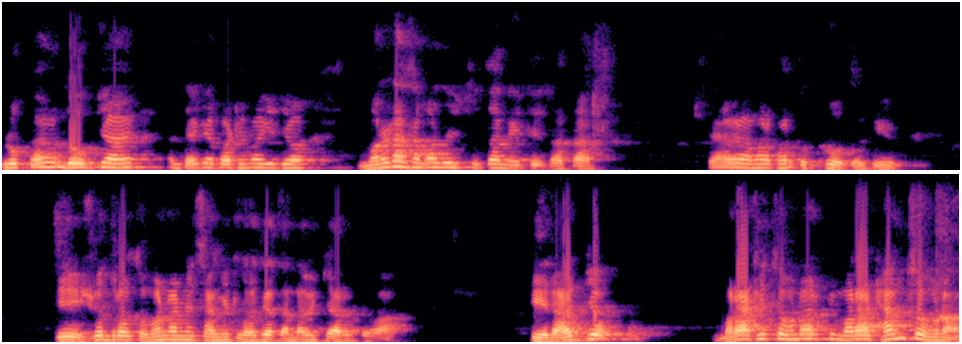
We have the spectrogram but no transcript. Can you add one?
लोक लोक जे आहे आणि त्याच्या पाठीमागे जेव्हा मराठा समाजाचे सुद्धा नेते जातात त्यावेळी आम्हाला फार दुःख होतं की जे यशवंतराव चव्हाणांनी सांगितलं ज्या त्यांना विचार तेव्हा की राज्य मराठीचं होणार की मराठ्यांचं होणार?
